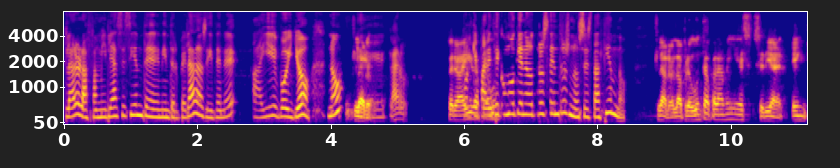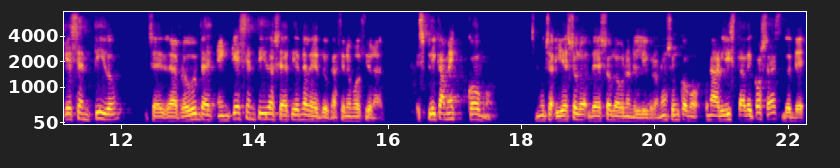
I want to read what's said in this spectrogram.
claro, las familias se sienten interpeladas y dicen, eh, ahí voy yo, ¿no? Claro. Eh, claro. Pero ahí Porque parece como que en otros centros no se está haciendo. Claro, la pregunta para mí es, sería, ¿en qué sentido la pregunta es, ¿en qué sentido se atiende la educación emocional? Explícame cómo. y eso de eso lo hablo en el libro, ¿no? Son como una lista de cosas donde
